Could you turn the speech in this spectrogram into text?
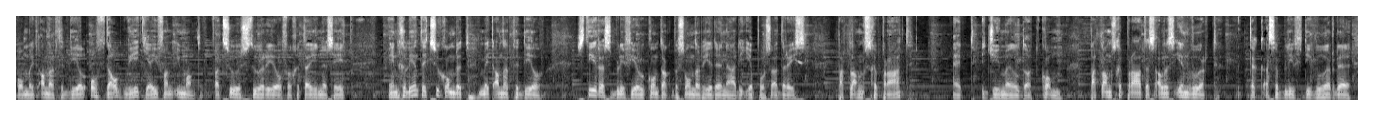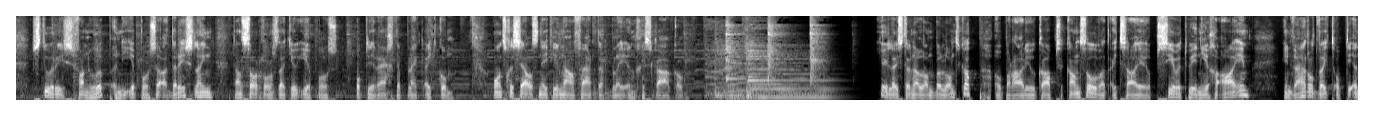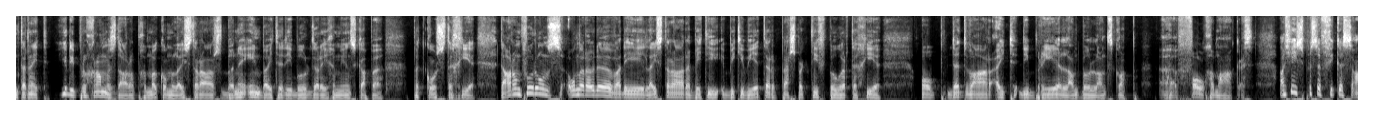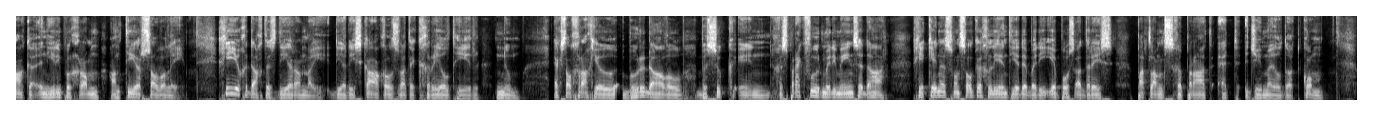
om met ander te deel of dalk weet jy van iemand wat so 'n storie of 'n getuienis het en geleentheid soek om dit met ander te deel. Stuur asseblief jou kontakbesonderhede na die e-posadres patlangsgepraat@gmail.com. Patlangsgepraat is alles een woord. Tik asseblief die woorde stories van hoop in die e-pos se adreslyn, dan sorg ons dat jou e-pos op die regte plek uitkom. Ons gesels net hierna verder bly ingeskakel. Jy luister na Landbou Landskap op Radio Kaapse Kansel wat uitsaai op 729 AM en wêreldwyd op die internet. Hierdie program is daarop gemik om luisteraars binne en buite die boerderygemeenskappe pitkos te gee. Daarom voer ons onderhoude wat die luisteraar 'n bietjie bietjie beter perspektief behoort te gee op dit waaruit die breë landboulandskap uh, volgemaak is. As jy spesifieke sake in hierdie program hanteer sal wil hê, gee jou gedagtes deur aan my deur die skakels wat ek gereeld hier noem. Ek sal graag jou boeredae wil besoek en gesprek voer met die mense daar. Gee kennis van sulke geleenthede by die e-posadres patlangsgepraat@gmail.com.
